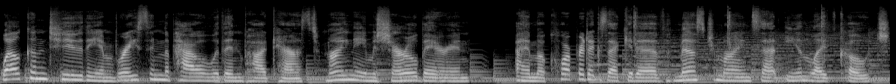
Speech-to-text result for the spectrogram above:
Welcome to the Embracing the Power Within podcast. My name is Cheryl Barron. I am a corporate executive, master mindset, and life coach.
